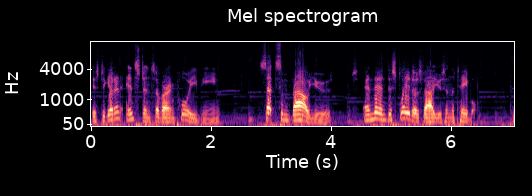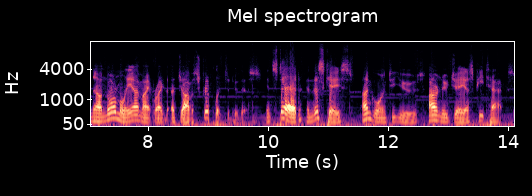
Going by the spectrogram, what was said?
is to get an instance of our employee bean, set some values, and then display those values in the table. Now normally I might write a Java scriptlet to do this. Instead, in this case, I'm going to use our new JSP tags.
